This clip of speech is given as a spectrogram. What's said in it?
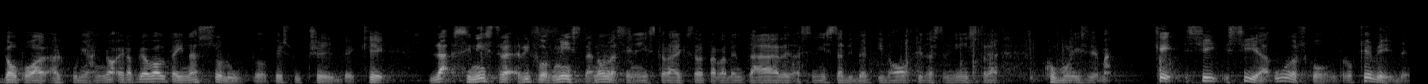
dopo alcuni anni, no, è la prima volta in assoluto che succede che la sinistra riformista, non la sinistra extraparlamentare, la sinistra di Bertinotti, la sinistra comunista, ma che si, sia uno scontro che vede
